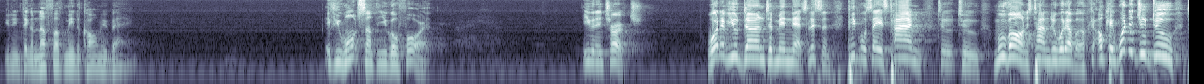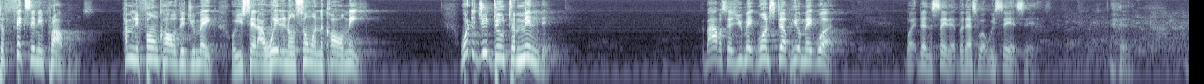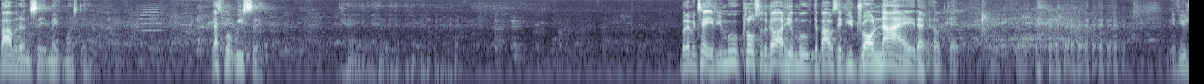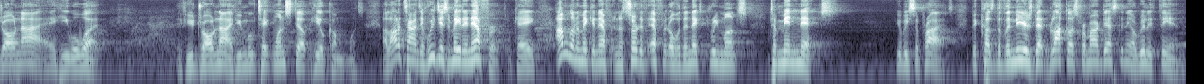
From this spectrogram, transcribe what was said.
You didn't think enough of me to call me back? If you want something, you go for it. Even in church. What have you done to mend nets? Listen, people say it's time to, to move on, it's time to do whatever. Okay, okay, what did you do to fix any problems? How many phone calls did you make? Or you said, I waited on someone to call me. What did you do to mend it? The Bible says you make one step, he'll make what? Well, it doesn't say that, but that's what we say it says. Bible doesn't say it make one step. That's what we say. But let me tell you, if you move closer to God, He'll move. The Bible says, if you draw nigh, that, okay. if you draw nigh, He will what? If you draw nigh, if you move, take one step, He'll come once. A lot of times, if we just made an effort, okay, I'm going to make an effort, an assertive effort over the next three months to mend nets. You'll be surprised because the veneers that block us from our destiny are really thin.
